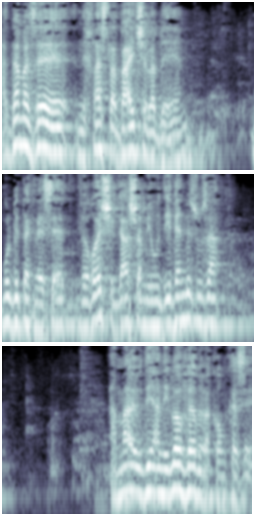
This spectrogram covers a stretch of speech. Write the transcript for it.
האדם הזה נכנס לבית של הבן, מול בית הכנסת, ורואה שגר שם יהודי ואין מזוזה. אמר יהודי, אני לא עובר במקום כזה.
